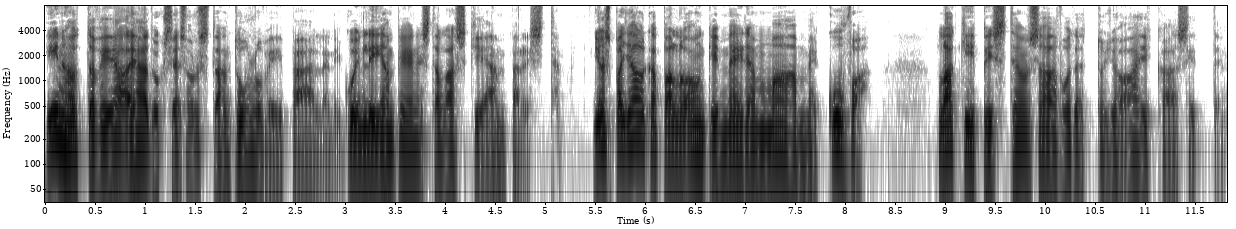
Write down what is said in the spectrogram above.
Inhottavia ajatuksia sorstaan tulvii päälleni, kuin liian pienestä laskiämpäristä. Jospa jalkapallo onkin meidän maamme kuva. Lakipiste on saavutettu jo aikaa sitten.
